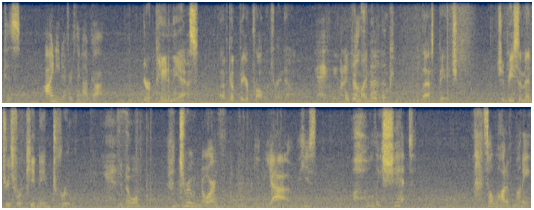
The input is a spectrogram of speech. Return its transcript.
Because I need everything I've got. You're a pain in the ass. I've got bigger problems right now. Okay, you want to tell Open my about notebook. Last page. Should be some entries for a kid named Drew. Yes. You know him? Drew North? Yeah, he's. Holy shit. That's a lot of money.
